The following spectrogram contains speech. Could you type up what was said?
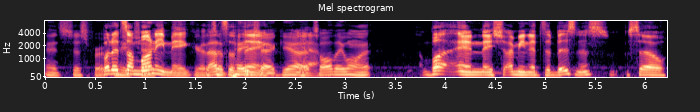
and it's just for. but it's a paycheck. money maker It's that's a the paycheck. thing Yeah, Yeah. that's all they want. But and they, sh- I mean, it's a business, so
